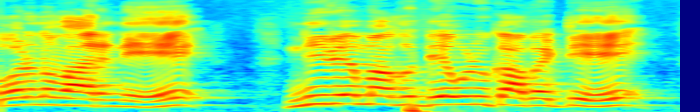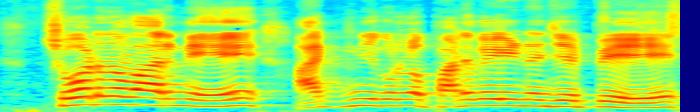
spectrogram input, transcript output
చూడని వారిని నీవే మాకు దేవుడు కాబట్టి చూడని వారిని అగ్నిగుణంలో పడవేయండి అని చెప్పి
